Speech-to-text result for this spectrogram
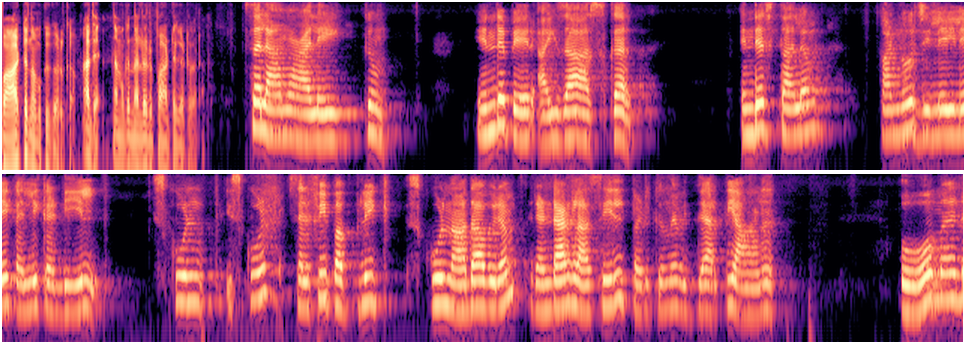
പാട്ട് നമുക്ക് കേൾക്കാം. അതെ നമുക്ക് നല്ലൊരു പാട്ട് കേട്ട് വരാം. സലാമു അലൈക്കും. എന്റെ പേര് ഐസ അസ്കർ എന്റെ സ്ഥലം കണ്ണൂർ ജില്ലയിലെ കല്ലിക്കണ്ടിയിൽ. School school Salafi public school Nadapuram രണ്ടാം ക്ലാസ്സിൽ പഠിക്കുന്ന വിദ്യാർത്ഥിയാണ്. ഓമന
